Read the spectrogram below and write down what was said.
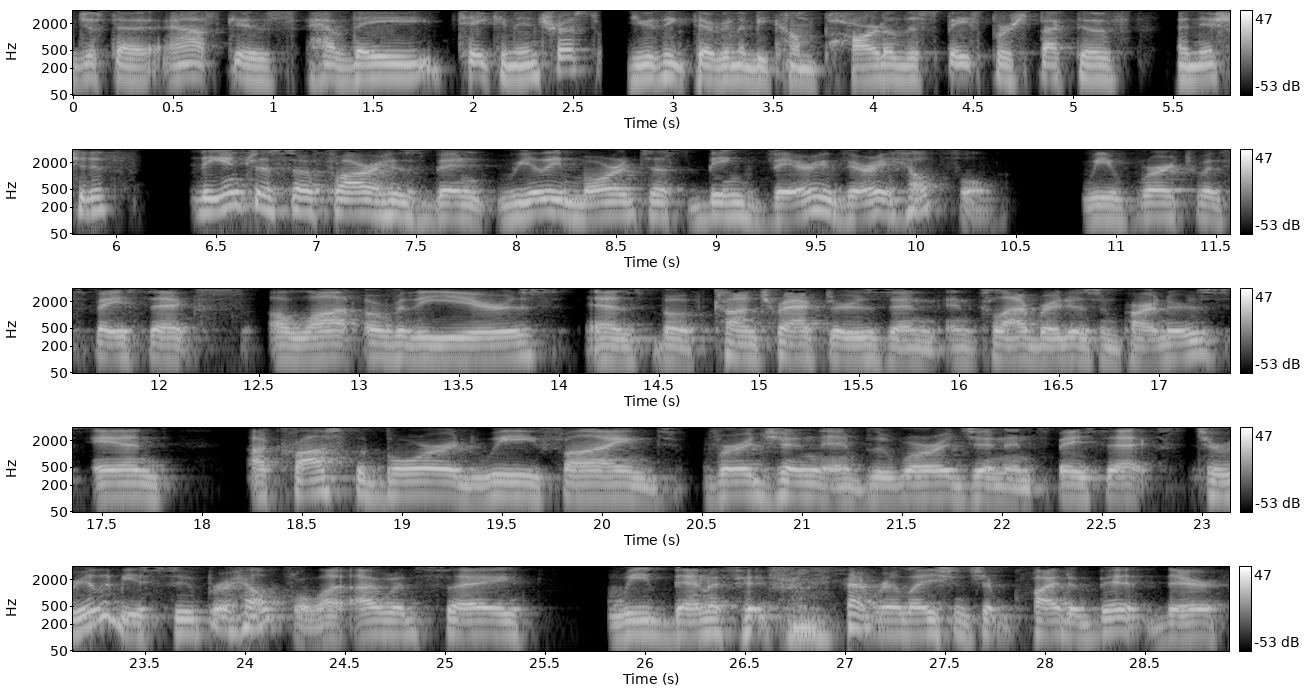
Just to ask is have they taken interest? Do you think they're going to become part of the Space Perspective initiative? The interest so far has been really more just being very, very helpful. We've worked with SpaceX a lot over the years as both contractors and, and collaborators and partners. And across the board, we find Virgin and Blue Origin and SpaceX to really be super helpful. I, I would say we benefit from that relationship quite a bit. They're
